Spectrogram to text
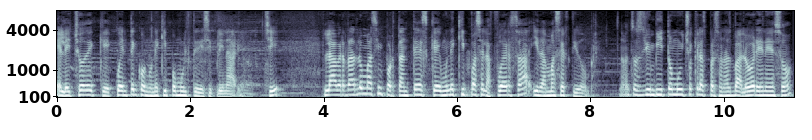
el hecho de que cuenten con un equipo multidisciplinario, ¿sí? La verdad lo más importante es que un equipo hace la fuerza y da más certidumbre. Entonces yo invito mucho que las personas valoren eso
